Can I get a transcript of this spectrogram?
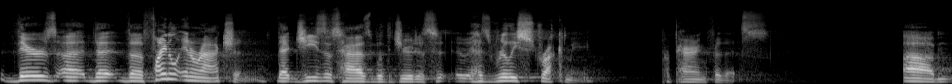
There's uh, the, the final interaction that Jesus has with Judas has really struck me preparing for this. Um,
